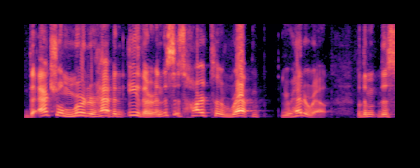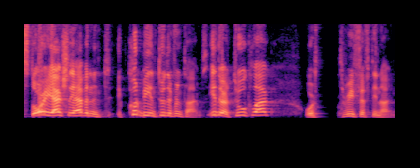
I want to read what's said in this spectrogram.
the actual murder happened either, and this is hard to wrap your head around, but the, the story actually happened, in, it could be in two different times, either at 2 o'clock or 3.59.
